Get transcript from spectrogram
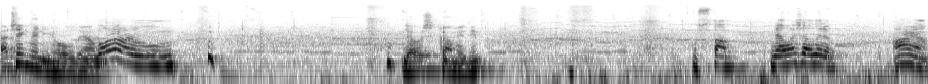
Gerçekten iyi oldu yani. Var. Yavaş ikram edeyim. Ustam. Yavaş alırım. Aynen.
